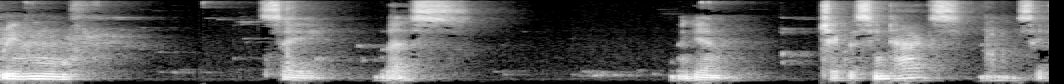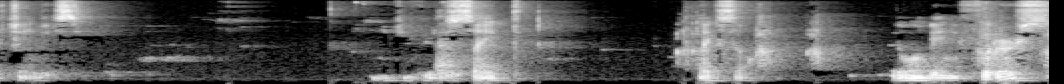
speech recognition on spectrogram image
remove, say, this Again, check the syntax and save changes. You the site like so. There won't be any footers.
